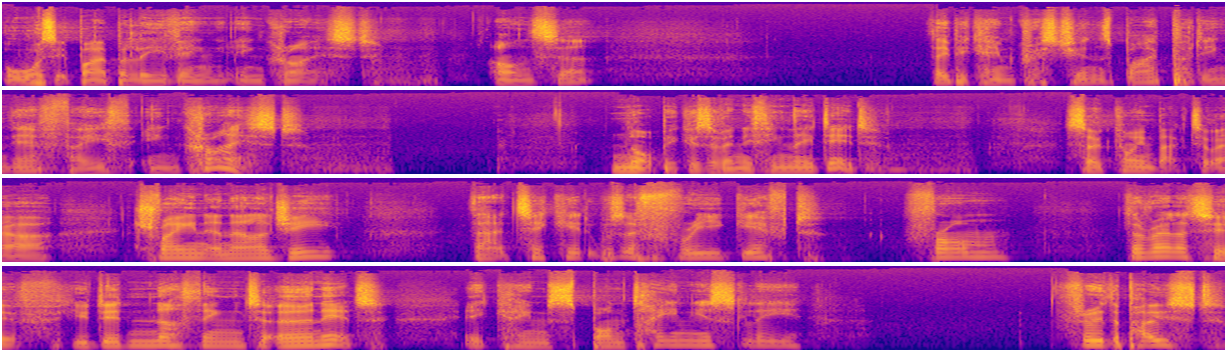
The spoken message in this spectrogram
Or was it by believing in Christ? Answer They became Christians by putting their faith in Christ, not because of anything they did. So, coming back to our train analogy, that ticket was a free gift from the relative. You did nothing to earn it, it came spontaneously through the post.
